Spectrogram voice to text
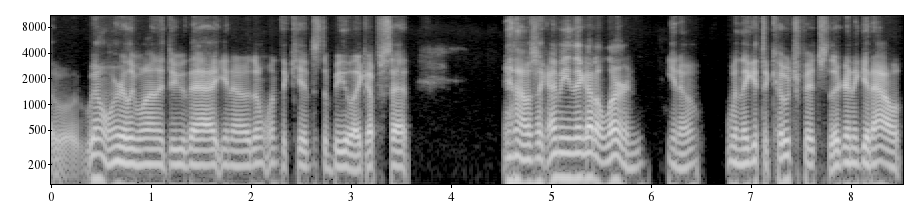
we don't really want to do that, you know, don't want the kids to be like upset. And I was like, I mean, they got to learn, you know, when they get to coach pitch, they're going to get out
